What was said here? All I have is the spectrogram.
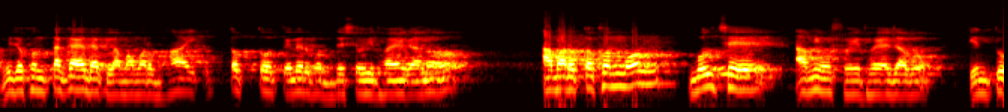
আমি যখন তাকায় দেখলাম, আমার ভাই উত্তপ্ত তেলের মধ্যে শহীদ হয়ে গেল। আমারও তখন মন বলছে, আমিও শহীদ হয়ে যাব। কিন্তু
